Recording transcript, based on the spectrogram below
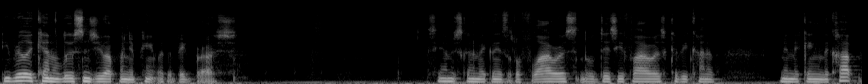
it really kind of loosens you up when you paint with a big brush. See, I'm just going to make these little flowers, little dizzy flowers, could be kind of mimicking the cup.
